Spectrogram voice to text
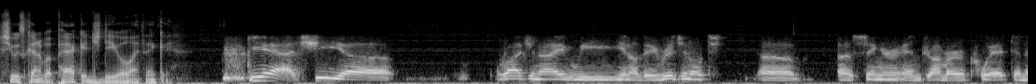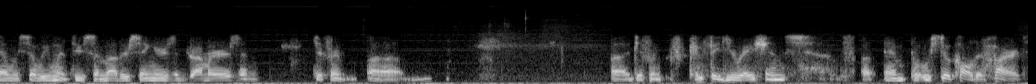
she was kind of a package deal, I think. Yeah, she, uh, Rog and I, we, you know, the original uh, uh, singer and drummer quit, and then we, so we went through some other singers and drummers and different, um, uh, different configurations, uh, and but we still called it Heart.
